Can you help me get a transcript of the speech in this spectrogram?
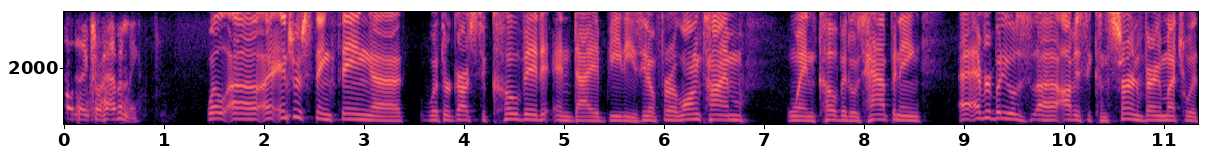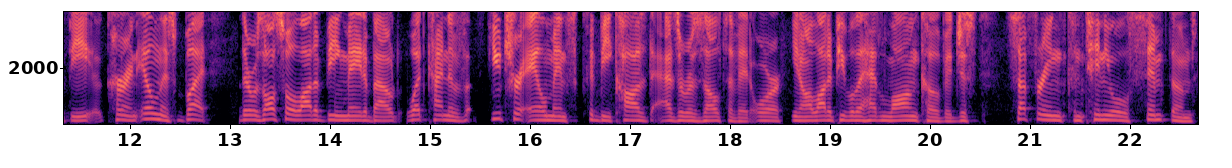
Oh, thanks for having me. Well, uh, an interesting thing uh, with regards to COVID and diabetes. You know, for a long time when COVID was happening, everybody was uh, obviously concerned very much with the current illness, but there was also a lot of being made about what kind of future ailments could be caused as a result of it, or, you know, a lot of people that had long COVID just suffering continual symptoms.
